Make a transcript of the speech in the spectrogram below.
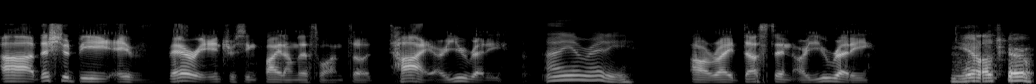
Uh, this should be a very interesting fight on this one. So, Ty, are you ready? I am ready. All right, Dustin, are you ready? Yeah, let's go.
